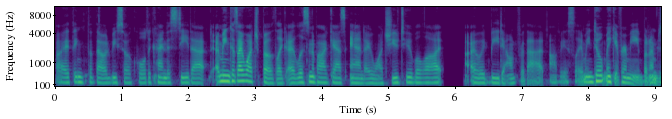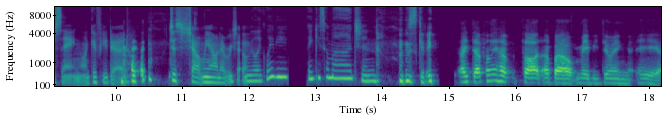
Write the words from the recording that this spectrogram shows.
I think that that would be so cool to kind of see that. I mean, because I watch both. Like, I listen to podcasts and I watch YouTube a lot. I would be down for that, obviously. I mean, don't make it for me, but I'm just saying, like, if you did, just shout me out every show and be like, lady, thank you so much. And I'm just kidding. I definitely have thought about maybe doing a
